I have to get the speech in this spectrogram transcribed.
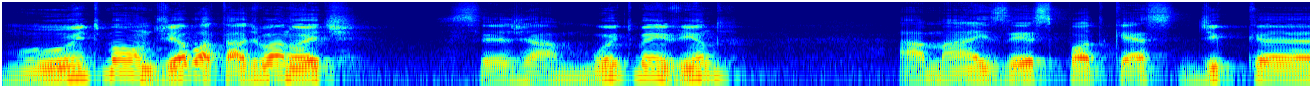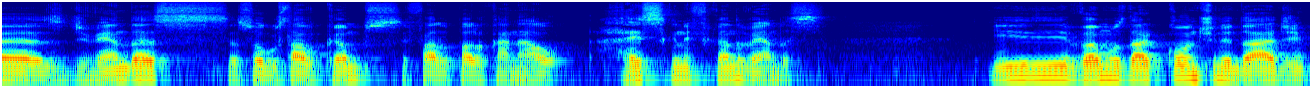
Muito bom dia, boa tarde, boa noite. Seja muito bem-vindo a mais esse podcast Dicas de Vendas. Eu sou Gustavo Campos e falo para o canal Ressignificando Vendas. E vamos dar continuidade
